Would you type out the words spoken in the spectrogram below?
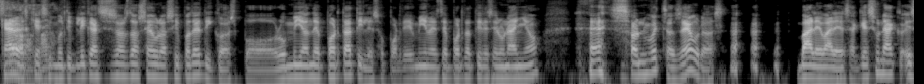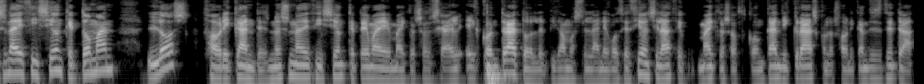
Claro, es que si multiplicas esos dos euros hipotéticos por un millón de portátiles o por 10 millones de portátiles en un año, son muchos euros. Vale, vale, o sea que es una, es una decisión que toman los fabricantes, no es una decisión que toma de Microsoft. O sea, el, contrato, digamos, la negociación si la hace Microsoft con Candy Crush, con los fabricantes, etcétera,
